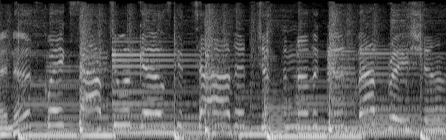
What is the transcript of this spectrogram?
An earthquake's out to a girl's guitar, that's just another good vibration.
